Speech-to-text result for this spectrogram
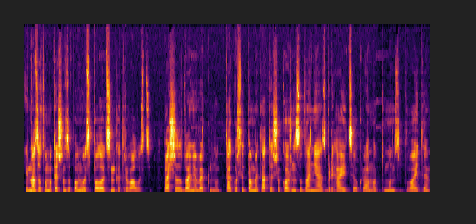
І в нас автоматично заповнилось поле оцінка тривалості. Перше завдання виконано. Також слід пам'ятати, що кожне завдання зберігається окремо, тому не забувайте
